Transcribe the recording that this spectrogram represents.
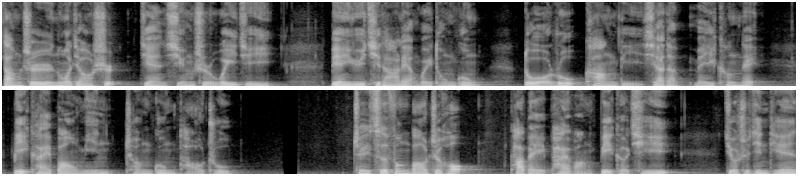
当时诺教士见形势危急，便与其他两位同工躲入炕底下的煤坑内，避开暴民，成功逃出。这次风暴之后，他被派往毕克奇。就是今天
